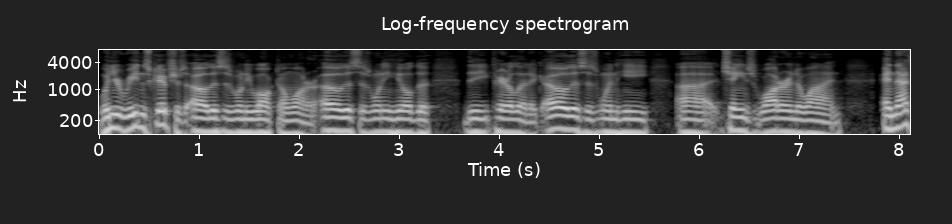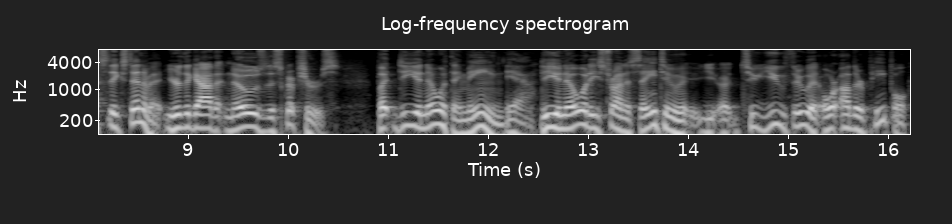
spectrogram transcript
When you're reading scriptures, oh, this is when he walked on water. Oh, this is when he healed the the paralytic. Oh, this is when he uh, changed water into wine. And that's the extent of it. You're the guy that knows the scriptures. But do you know what they mean? Yeah. Do you know what he's trying to say to you, uh, to you through it or other people?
